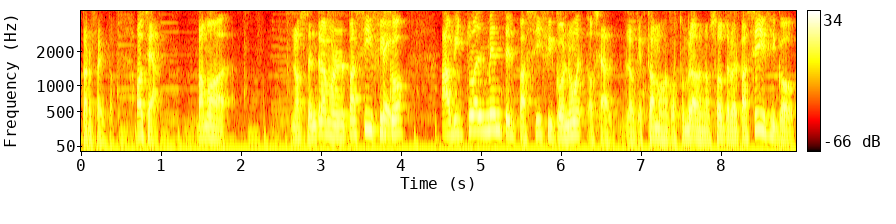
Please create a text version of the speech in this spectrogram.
Perfecto. O sea, vamos a. Nos centramos en el Pacífico. Habitualmente el Pacífico, no, o sea, lo que estamos acostumbrados nosotros al Pacífico,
